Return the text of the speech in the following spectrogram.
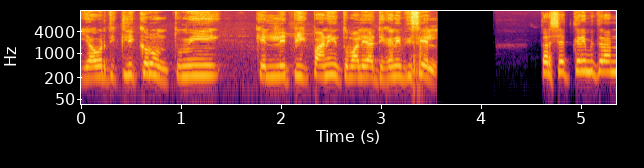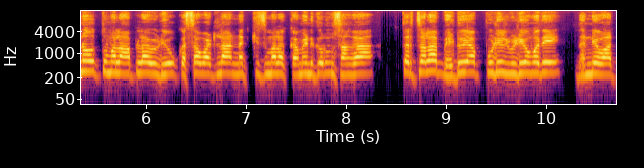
यावरती क्लिक करून तुम्ही केलेली पीक पाणी तुम्हाला या ठिकाणी दिसेल. तर शेतकरी मित्रांनो तुम्हाला आपला व्हिडिओ कसा वाटला नक्कीच मला कमेंट करून सांगा. तर चला भेटूया पुढील व्हिडिओमध्ये धन्यवाद.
